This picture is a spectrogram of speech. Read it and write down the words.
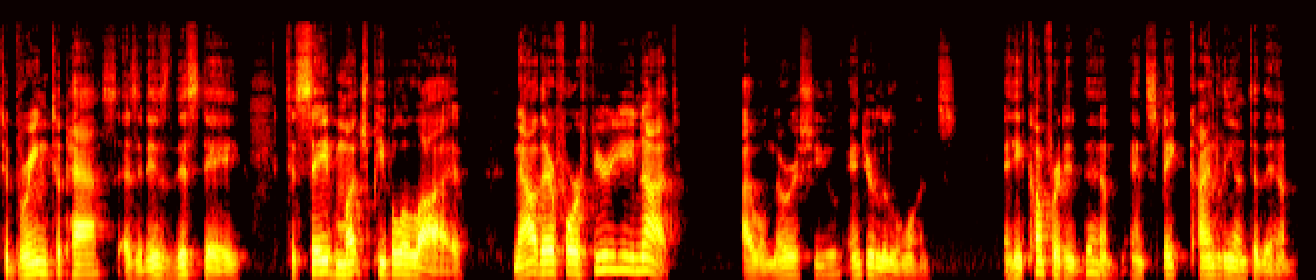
to bring to pass, as it is this day, to save much people alive. Now therefore fear ye not, I will nourish you and your little ones. And he comforted them and spake kindly unto them.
